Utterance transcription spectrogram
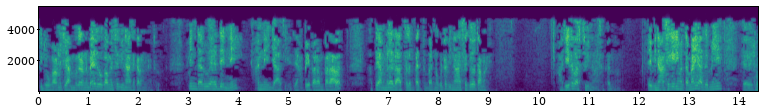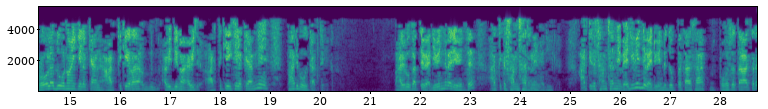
ඒ ලෝකාමිෂය අම්බ කරන්න බෑ ලෝකාමිෂය විනාශ කරන්න නැතුව. ඉතින් දරුවෝ හැදෙන්නේ අන්නේ જાතිය. දැන් අපේ પરම්පරාවත් අපේ අම්මලා තාත්තලා පැත්ත බලනකොට විනාශකයෝ තමයි. හරියට වස්තු විනාශ කරනවා. ඒ විනාශ කිරීම තමයි අද මේ රෝල දුවනවායි කියලා කියන්නේ ආර්ථිකය අවිදිනවා ආර්ථිකය කියලා කියන්නේ පාරිභෝගිකත්වය. පාරිභෝගිකත්වය වැඩි වෙන්න වැඩි වෙන්න ආර්ථික සංසරණය වැඩි ආර්ථික සංසරණය වැඩි වෙන්න වැඩි වෙන්න දුප්පතා සහ පොහොසත අතර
